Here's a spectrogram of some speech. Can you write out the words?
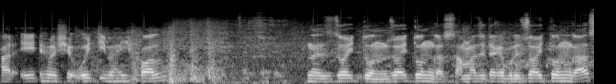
আর এইটা হলো সে ঐতিহ্যবাহী ফল। না, জৈতুন জৈতুন গাছ আমরা যেটাকে বলি জৈতুন গাছ।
